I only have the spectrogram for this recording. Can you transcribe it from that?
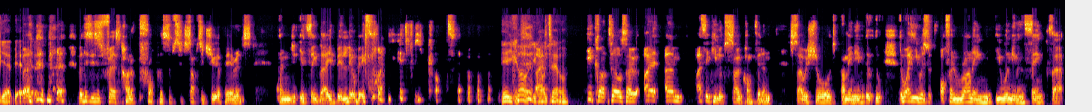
yeah, yeah. but, yeah. But, but, this is his first kind of proper substitute appearance. And you'd think that he'd be a little bit excited, but you can't tell. Yeah, you can't. You can't tell. You can't tell. So I, um, I think he looks so confident, so assured. I mean, even the, the way he was often running, you wouldn't even think that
